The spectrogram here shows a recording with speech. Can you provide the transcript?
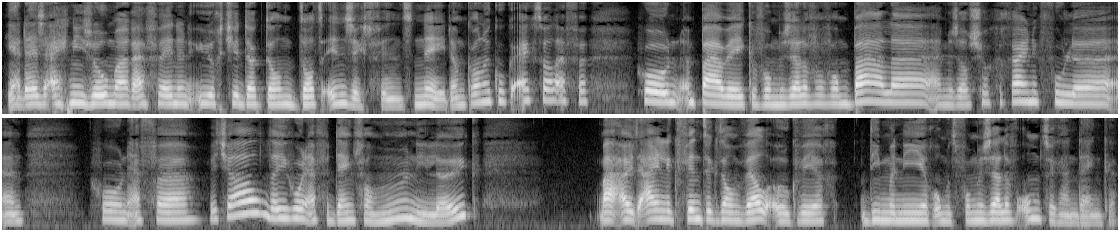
ja, dat is echt niet zomaar even in een uurtje dat ik dan dat inzicht vind. Nee, dan kan ik ook echt wel even gewoon een paar weken voor mezelf ervan balen. En mezelf chagrijnig voelen. En gewoon even, weet je wel, dat je gewoon even denkt van, hm, niet leuk. Maar uiteindelijk vind ik dan wel ook weer die manier om het voor mezelf om te gaan denken.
